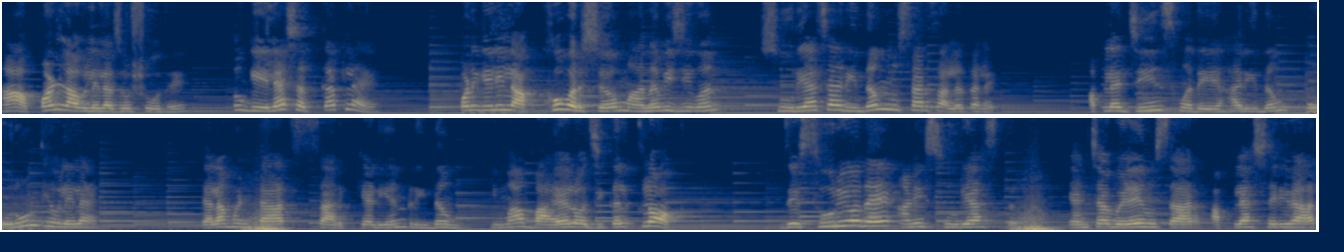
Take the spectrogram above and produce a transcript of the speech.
हा आपण लावलेला जो शोध आहे तो गेल्या शतकातला आहे. पण गेली लाखो वर्ष मानवी जीवन सूर्याच्या रिदमनुसार चालत आलंय. आपल्या जीन्समध्ये हा रिदम कोरून ठेवलेला आहे. त्याला म्हणतात सार्कॅडियन रिदम किंवा बायोलॉजिकल क्लॉक जे सूर्योदय आणि सूर्यास्त यांच्या वेळेनुसार आपल्या शरीरात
